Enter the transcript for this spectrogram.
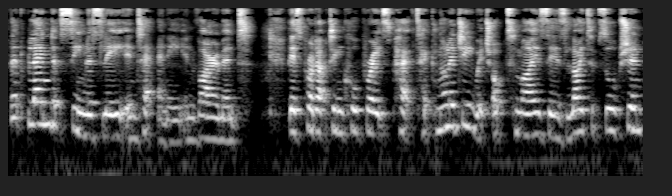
that blend seamlessly into any environment. This product incorporates PERC technology, which optimises light absorption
